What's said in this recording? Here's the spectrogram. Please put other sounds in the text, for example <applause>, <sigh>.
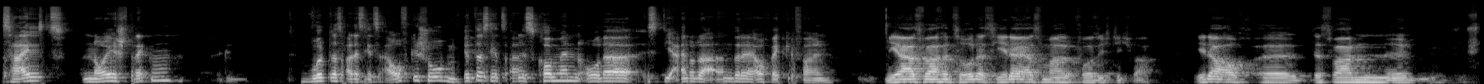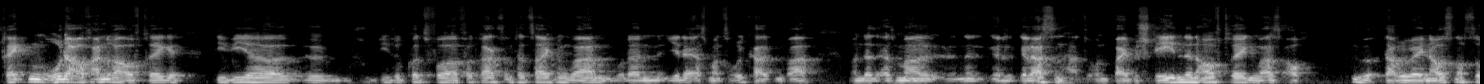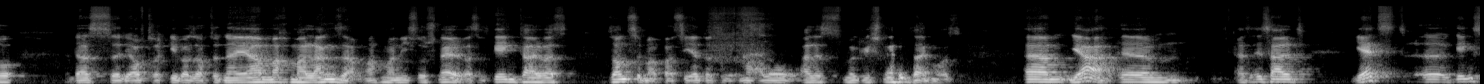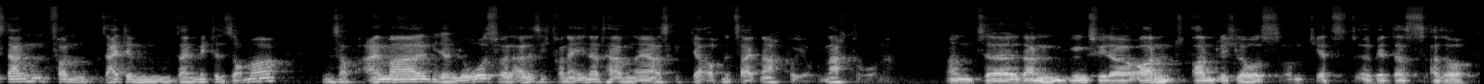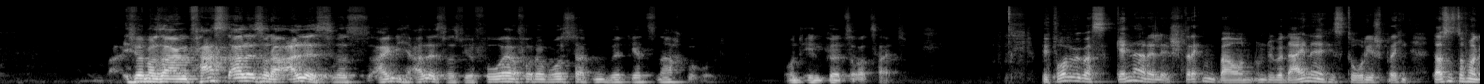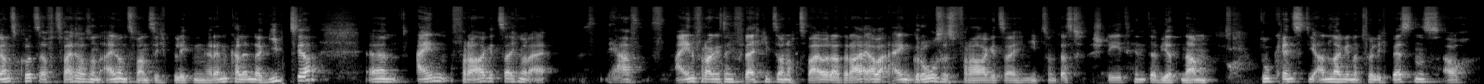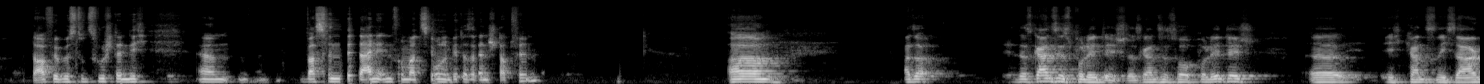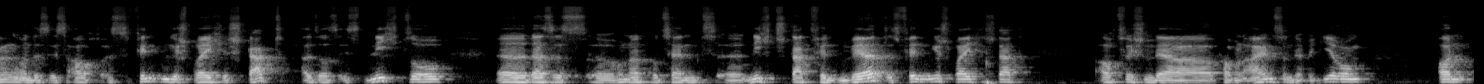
das heißt, neue Strecken Wurde das alles jetzt aufgeschoben? Wird das jetzt alles kommen oder ist die ein oder andere auch weggefallen? Ja, es war halt so, dass jeder erstmal vorsichtig war. Jeder auch, äh, das waren äh, Strecken oder auch andere Aufträge, die wir, äh, die so kurz vor Vertragsunterzeichnung waren, wo dann jeder erstmal zurückhaltend war und das erstmal äh, gelassen hat. Und bei bestehenden Aufträgen war es auch über, darüber hinaus noch so, dass äh, die Auftraggeber sagte, na ja, mach mal langsam, mach mal nicht so schnell. Was ist das Gegenteil, was sonst immer passiert, dass immer alle, alles möglichst schnell <laughs> sein muss. Ähm, ja, ähm, es ist halt, jetzt äh, ging es dann von seit dem seit Mitte Sommer ist auf einmal wieder los, weil alle sich daran erinnert haben, naja, es gibt ja auch eine Zeit nach, nach Corona. Und äh, dann ging es wieder ordent, ordentlich los. Und jetzt äh, wird das, also ich würde mal sagen, fast alles oder alles, was eigentlich alles, was wir vorher vor der Brust hatten, wird jetzt nachgeholt und in kürzerer Zeit. Bevor wir über das generelle Streckenbauen und über deine Historie sprechen, lass uns doch mal ganz kurz auf 2021 blicken. Rennkalender gibt es ja. Ähm, ein Fragezeichen oder ein, ja, ein Fragezeichen, vielleicht gibt es auch noch zwei oder drei, aber ein großes Fragezeichen gibt es und das steht hinter Vietnam. Du kennst die Anlage natürlich bestens, auch dafür bist du zuständig. Ähm, was sind deine Informationen? Wird das Rennen stattfinden? Ähm, also das Ganze ist politisch. Das Ganze ist hochpolitisch. Äh, ich kann es nicht sagen und es ist auch, es finden Gespräche statt. Also es ist nicht so, äh, dass es 100 äh, Prozent äh, nicht stattfinden wird. Es finden Gespräche statt, auch zwischen der Formel 1 und der Regierung. Und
